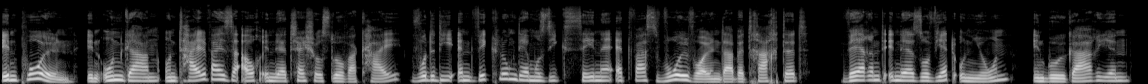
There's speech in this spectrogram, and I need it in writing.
In Polen, in Ungarn und teilweise auch in der Tschechoslowakei wurde die Entwicklung der Musikszene etwas wohlwollender betrachtet, während in der Sowjetunion, in Bulgarien,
